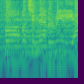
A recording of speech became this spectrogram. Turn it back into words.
Before, but you never really had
